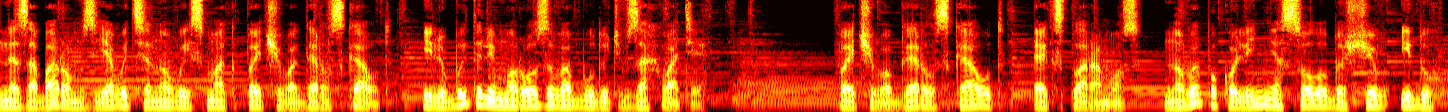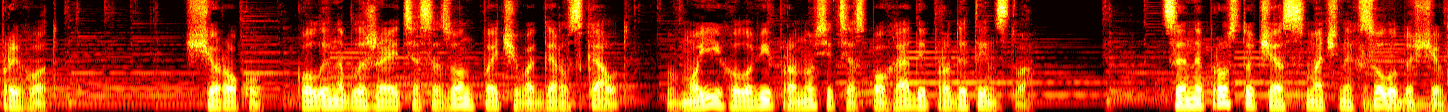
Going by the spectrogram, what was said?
Незабаром з'явиться новий смак печива Girl Scout, і любителі морозива будуть в захваті. Печиво Girl Scout Експларамос нове покоління солодощів і дух пригод. Щороку, коли наближається сезон печива Girl Scout, в моїй голові проносяться спогади про дитинство. Це не просто час смачних солодощів,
